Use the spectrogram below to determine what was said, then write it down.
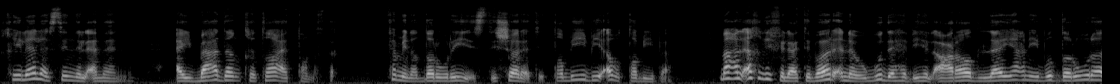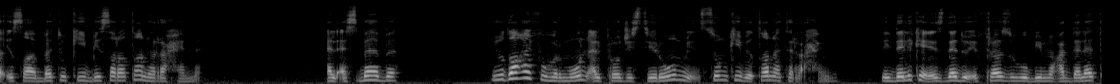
خلال سن الأمان أي بعد انقطاع الطمث فمن الضروري استشارة الطبيب أو الطبيبة. مع الأخذ في الاعتبار أن وجود هذه الأعراض لا يعني بالضرورة إصابتك بسرطان الرحم. الأسباب يضاعف هرمون البروجستيرون من سمك بطانة الرحم لذلك يزداد إفرازه بمعدلات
